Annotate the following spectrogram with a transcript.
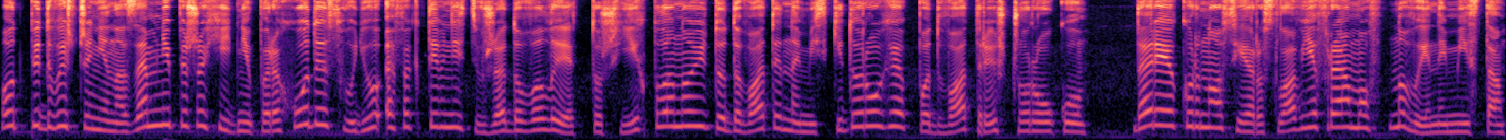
От підвищені наземні пішохідні переходи свою ефективність вже довели, тож їх планують додавати на міські дороги по 2-3 щороку. Дарія Курнос, Ярослав Єфремов. Новини міста.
